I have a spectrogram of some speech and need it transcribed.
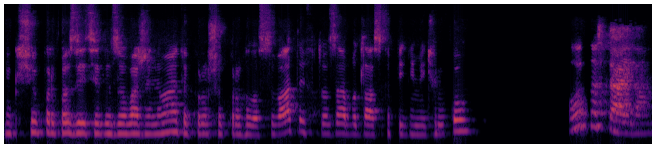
Якщо пропозицій та зауважень немає, то прошу проголосувати. Хто за, будь ласка, підніміть руку. Одностайно.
